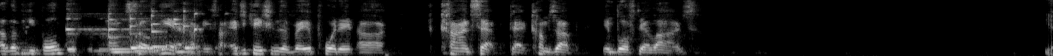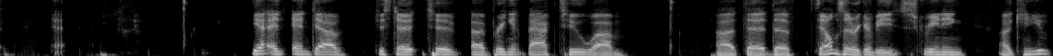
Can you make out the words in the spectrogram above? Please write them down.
other people. So yeah, I mean, so education is a very important uh, concept that comes up in both their lives. Yeah, and and uh, just to to uh, bring it back to um, uh, the the films that are going to be screening, uh, can you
